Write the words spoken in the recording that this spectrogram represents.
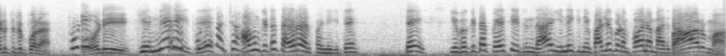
எடுத்துட்டு போறேன். ஓடி என்னடி இது. அவங்க கிட்ட தகராறு பண்ணிக்கிட்டு. டேய் இவகிட்ட பேசிட்டு இருந்தா இன்னைக்கு நீ பள்ளிக்கூடம் போன மாதிரிதான். பாருமா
